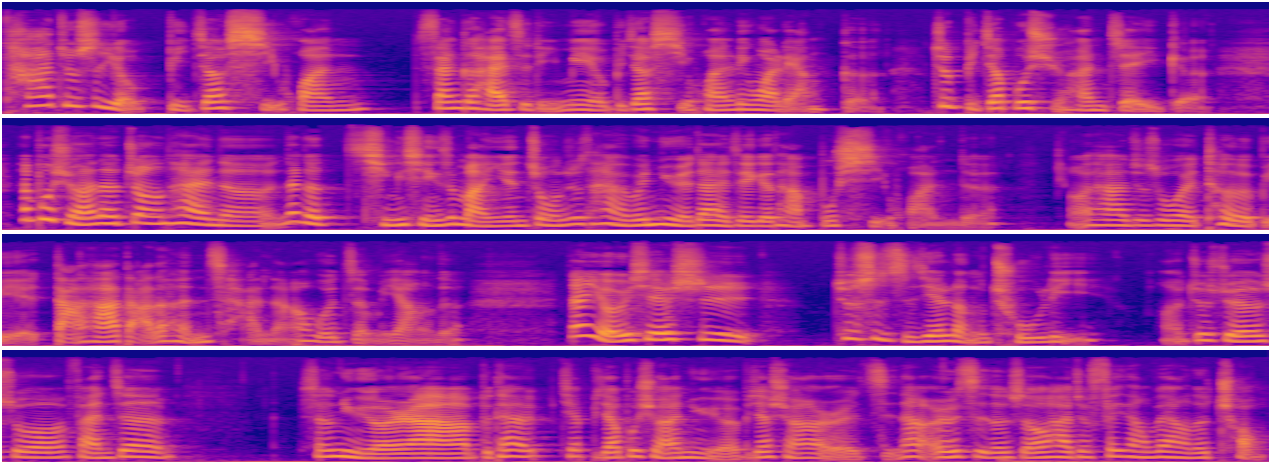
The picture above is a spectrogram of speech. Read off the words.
他就是有比较喜欢三个孩子里面有比较喜欢另外两个，就比较不喜欢这一个。那不喜欢的状态呢，那个情形是蛮严重，就是他还会虐待这个他不喜欢的，然后他就是会特别打他，打得很惨啊，或者怎么样的。但有一些是就是直接冷处理啊，就觉得说反正。生女儿啊，不太就比较不喜欢女儿，比较喜欢儿子。那儿子的时候，他就非常非常的宠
